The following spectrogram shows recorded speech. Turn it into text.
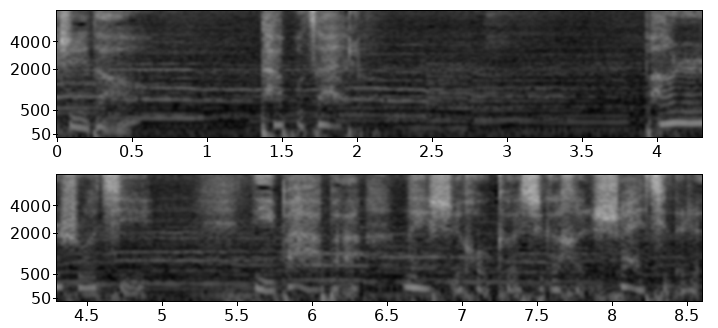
直到他不在了，旁人说起，你爸爸那时候可是个很帅气的人。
